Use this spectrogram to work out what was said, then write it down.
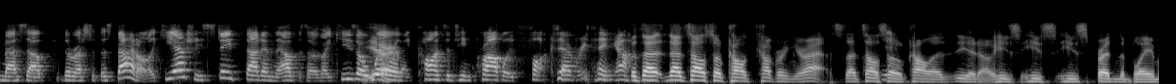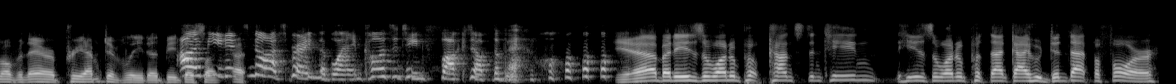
mess up the rest of this battle. Like, he actually states that in the episode. Like, he's aware, like, Konstantine probably fucked everything up. but that that's also called covering your ass that's also called you know he's he's he's spreading the blame over there preemptively to be I mean, like it's that. not spreading the blame. Konstantine fucked up the battle. yeah but he's the one who put konstantine he's the one who put that guy who did that before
